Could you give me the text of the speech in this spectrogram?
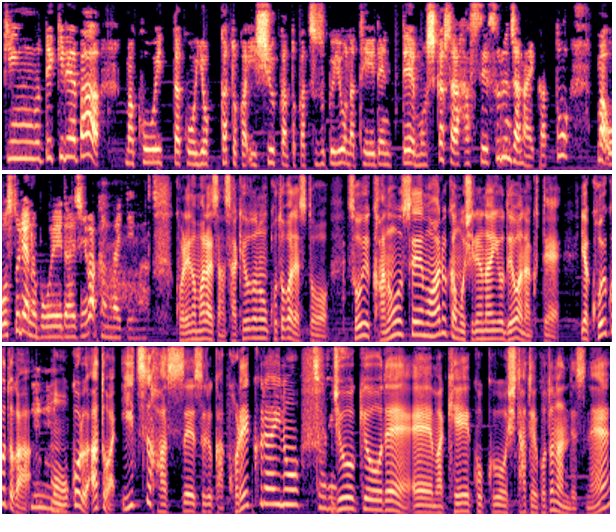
キングできれば、まあ、こういったこう4日とか1週間とか続くような停電ってもしかしたら発生するんじゃないかと、まあ、オーストリアの防衛大臣は考えています。これがマライさん先ほどの言葉ですとそういう可能性もあるかもしれないよではなくていやこういうことがうんもう起こる、あとはいつ発生するかこれくらいの。状況で、えーまあ、警告をしたということなんですね。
